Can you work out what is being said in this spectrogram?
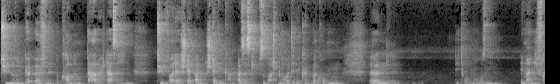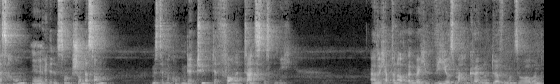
Türen geöffnet bekommen, dadurch, dass ich ein Typ war, der steppern, steppen kann. Also es gibt zum Beispiel heute, ihr könnt mal gucken, ähm, die Toten Hosen, immer in die Fresse hauen. Mhm. Kennt ihr den Song? Schon der Song? Müsst ihr mal gucken. Der Typ, der vorne tanzt, das bin ich. Also ich habe dann auch irgendwelche Videos machen können und dürfen und so und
